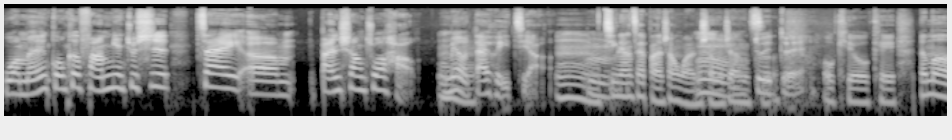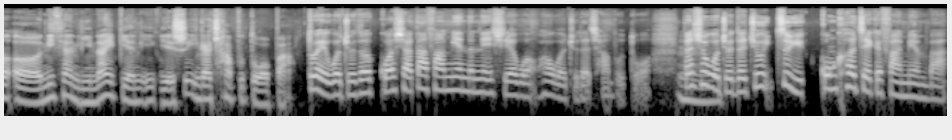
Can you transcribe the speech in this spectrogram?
我们功课方面就是在呃班上做好。没有带回家，嗯，尽量在班上完成这样子。对对，OK OK。那么呃，你想你那边也是应该差不多吧？对，我觉得国小大方面的那些文化，我觉得差不多。但是我觉得就至于功课这个方面吧，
